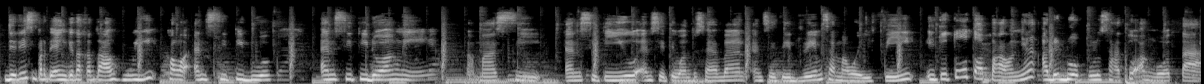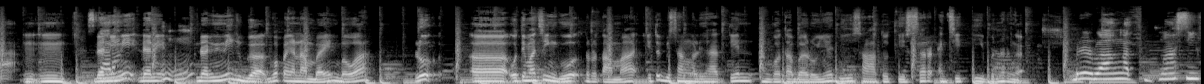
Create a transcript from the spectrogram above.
Jadi seperti yang kita ketahui kalau NCT 2 NCT doang nih masih NCT U, NCT 127, NCT Dream sama Wavy itu tuh totalnya ada 21 anggota. mm-mm. Dan Sekarang- ini dan i- Mm-mm. dan ini juga gue pengen nambahin bahwa lu uh, Ultima Cinggu terutama itu bisa ngelihatin anggota barunya di salah satu teaser NCT bener nggak? Bener banget, masih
